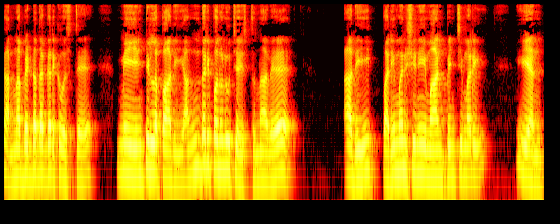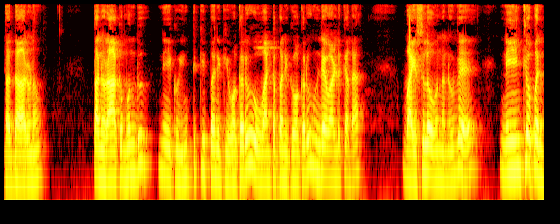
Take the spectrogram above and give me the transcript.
కన్నబిడ్డ దగ్గరికి వస్తే మీ ఇంటిల్లపాది అందరి పనులు చేస్తున్నావే. అది పని మనిషిని మాన్పించి మరి ఎంత దారుణం. తను రాకముందు నీకు ఇంటికి పనికి ఒకరు వంట పనికి ఒకరు ఉండేవాళ్ళు కదా. వయసులో ఉన్న నువ్వే నీ ఇంట్లో పని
